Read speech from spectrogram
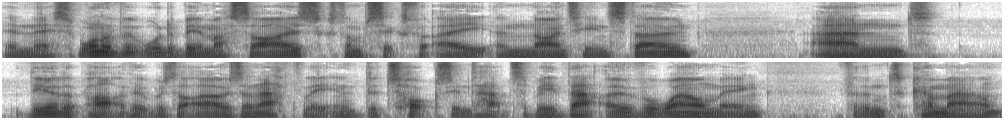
in this. One of it would have been my size because I'm six foot eight and 19 stone, and the other part of it was that I was an athlete, and the toxins had to be that overwhelming for them to come out,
